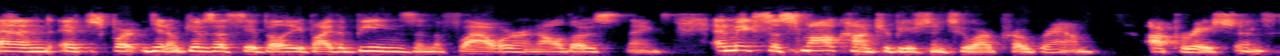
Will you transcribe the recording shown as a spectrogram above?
And it you know gives us the ability to buy the beans and the flour and all those things, and makes a small contribution to our program operations.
